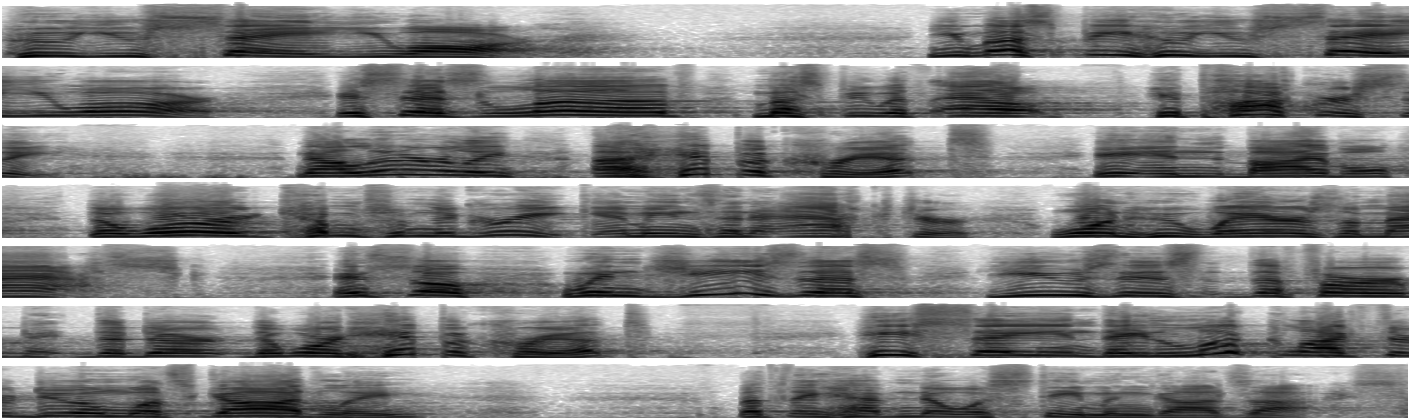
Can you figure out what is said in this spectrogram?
who you say you are. You must be who you say you are. It says love must be without hypocrisy. Now, literally, a hypocrite in the Bible, the word comes from the Greek. It means an actor, one who wears a mask. And so when Jesus uses the, verb, the, the word hypocrite, he's saying they look like they're doing what's godly, but they have no esteem in God's eyes.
